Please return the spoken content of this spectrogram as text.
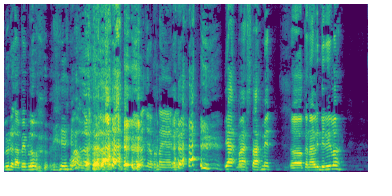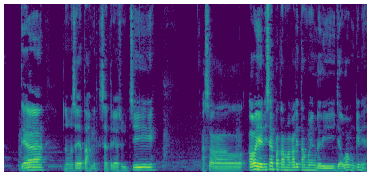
Lu udah KP belum? wow aja lah pertanyaannya ya, Mas Tahmid, eh, kenalin diri lo. Ya, nama saya Tahmid Kesatria Suci. Asal Oh ya, ini saya pertama kali tamu yang dari Jawa mungkin ya.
